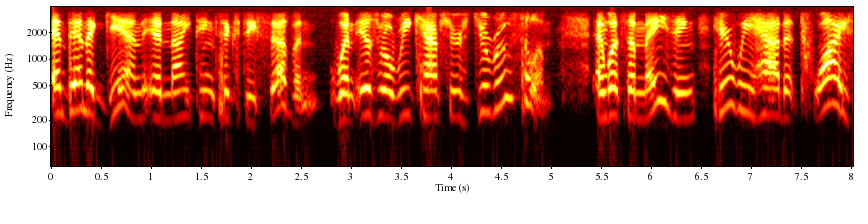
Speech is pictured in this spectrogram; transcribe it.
And then again in 1967 when Israel recaptures Jerusalem. And what's amazing, here we had it twice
